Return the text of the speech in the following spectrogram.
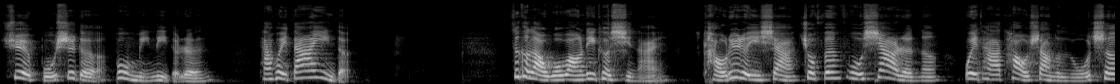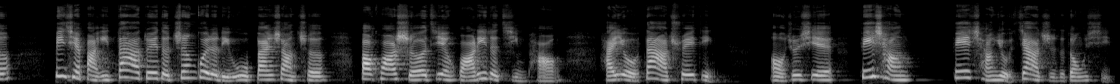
却不是个不明理的人，他会答应的。这个老国王立刻醒来，考虑了一下，就吩咐下人呢为他套上了骡车，并且把一大堆的珍贵的礼物搬上车，包括十二件华丽的锦袍，还有大吹顶哦，这些非常。非常有价值的东西。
